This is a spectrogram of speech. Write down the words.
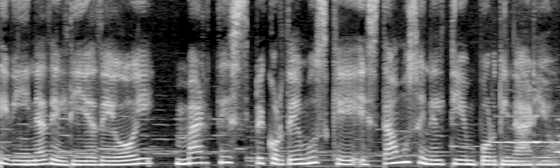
divina del día de hoy, martes, recordemos que estamos en el tiempo ordinario.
